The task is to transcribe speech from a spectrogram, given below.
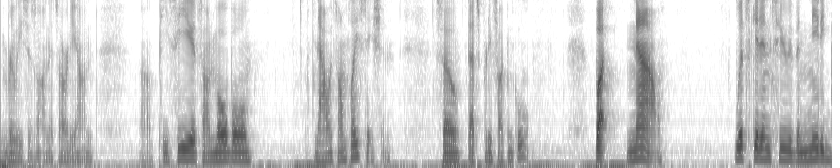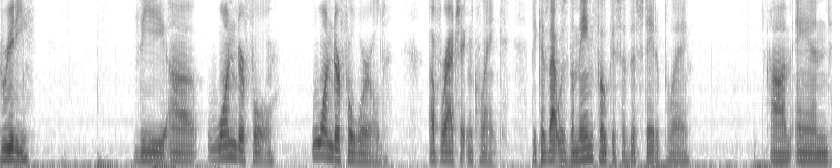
releases on. It's already on uh, PC. It's on mobile. Now it's on PlayStation. So that's pretty fucking cool. But now, let's get into the nitty gritty. The uh, wonderful, wonderful world of Ratchet and Clank, because that was the main focus of this state of play um, and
